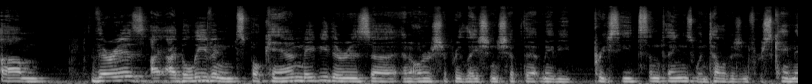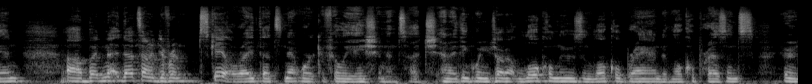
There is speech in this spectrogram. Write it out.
Um, there is, I, I, believe in Spokane, maybe there is uh, an ownership relationship that maybe precedes some things when television first came in. Uh, but that's on a different scale, right? That's network affiliation and such. And I think when you're talking about local news and local brand and local presence, there,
